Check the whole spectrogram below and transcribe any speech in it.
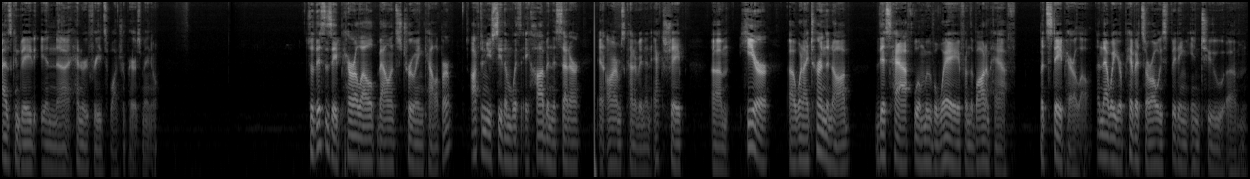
as conveyed in uh, Henry Fried's Watch Repairs Manual. So this is a parallel balance truing caliper. Often you see them with a hub in the center and arms kind of in an X shape. Um, here, uh, when I turn the knob, this half will move away from the bottom half, but stay parallel. And that way your pivots are always fitting into, um,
